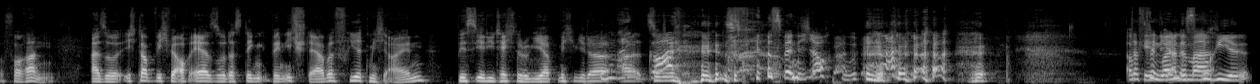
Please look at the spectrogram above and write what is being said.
voran. Also ich glaube, ich wäre auch eher so das Ding, wenn ich sterbe, friert mich ein, bis ihr die Technologie habt, mich wieder Oh mein äh, zu- Gott. Das fände ich auch gut. Das Okay, finde ich wollen wir alles mal- skurril.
